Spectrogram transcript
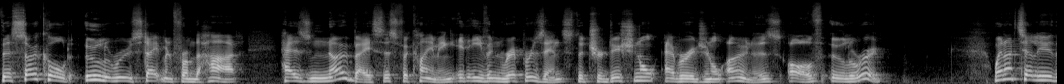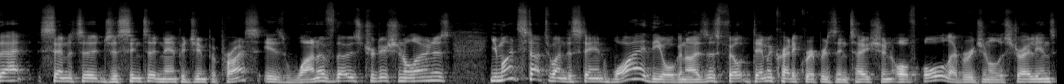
The so called Uluru Statement from the Heart has no basis for claiming it even represents the traditional Aboriginal owners of Uluru. When I tell you that Senator Jacinta Nampijinpa Price is one of those traditional owners, you might start to understand why the organisers felt democratic representation of all Aboriginal Australians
